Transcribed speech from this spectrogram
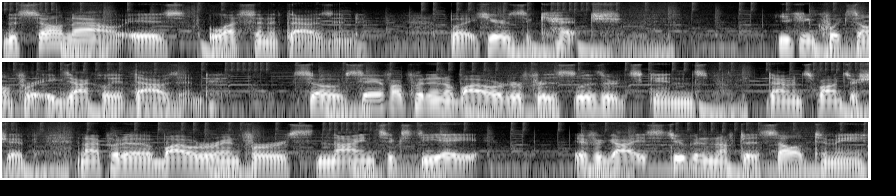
The sell now is less than a thousand but here's the catch. You can quick sell them for exactly a thousand. So say if I put in a buy order for this lizard skins diamond sponsorship and I put a buy order in for 968 if a guy is stupid enough to sell it to me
